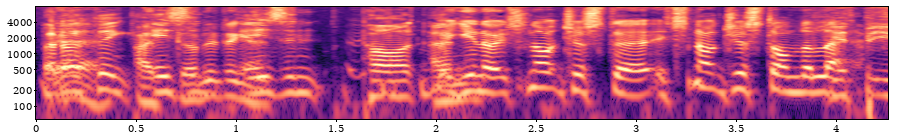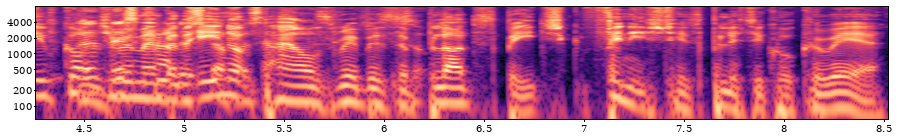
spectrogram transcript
But yeah, I think I've isn't, done it again. isn't part. But you know, it's not just uh, it's not just on the left. Yes, but you've got that to remember kind of that Enoch. Powell's Rivers of Blood speech finished his political career,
